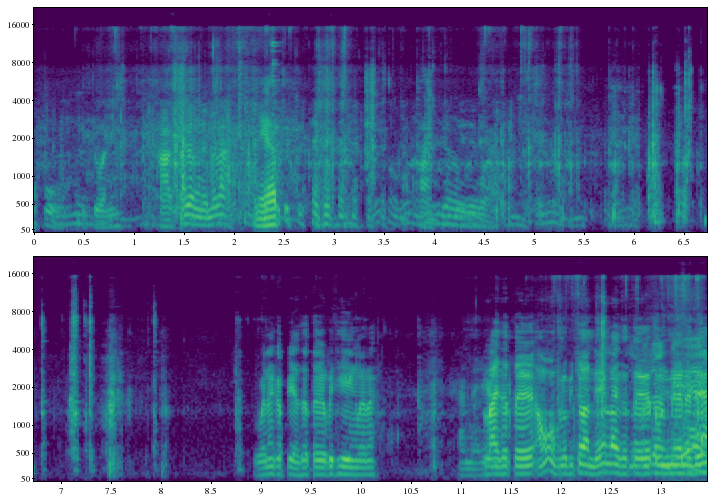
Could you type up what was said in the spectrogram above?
อ้โหอีกตัวนี้ผ่าเครื่องเลยไหมล่ะนี่ครับผ่าเครื่องเลยดีกว่าวันนั้นก็เปลี่ยนสเตอร์ไปทิ้งแล้วนะอันไหนไล่สเตอร์เอ้าเราพี่จอนเด้ไล่สเตอร์ตรงเนินเลยเด้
